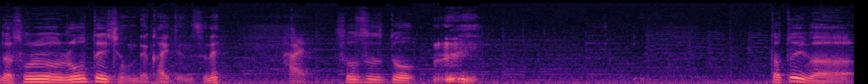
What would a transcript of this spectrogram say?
だからそれをローテーションで書いてるんですね。はい。そうすると例えば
